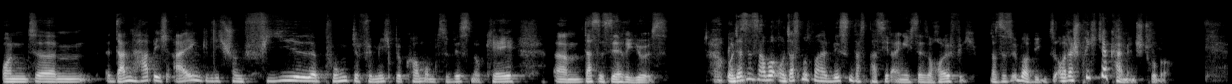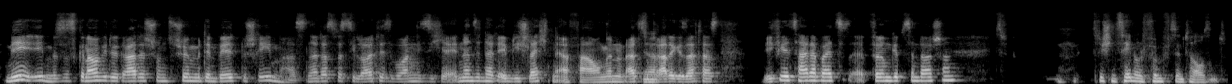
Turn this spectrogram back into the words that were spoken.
Und ähm, dann habe ich eigentlich schon viele Punkte für mich bekommen, um zu wissen, okay, ähm, das ist seriös. Okay. Und das ist aber, und das muss man halt wissen, das passiert eigentlich sehr, sehr häufig. Das ist überwiegend so. Aber da spricht ja kein Mensch drüber. Nee, eben. Es ist genau wie du gerade schon schön mit dem Bild beschrieben hast. Ne? Das, was die Leute, woran die sich erinnern, sind halt eben die schlechten Erfahrungen. Und als du ja. gerade gesagt hast, Wie viele Zeitarbeitsfirmen gibt es in Deutschland? Zwischen 10 und 15.000.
